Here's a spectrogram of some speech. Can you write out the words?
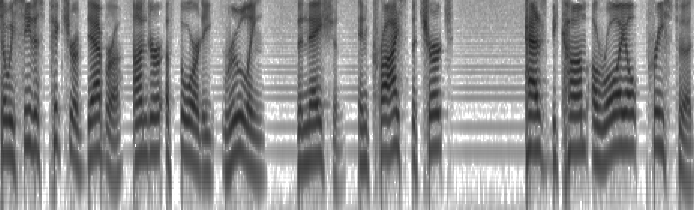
So we see this picture of Deborah under authority, ruling the nation. In Christ, the church has become a royal priesthood.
